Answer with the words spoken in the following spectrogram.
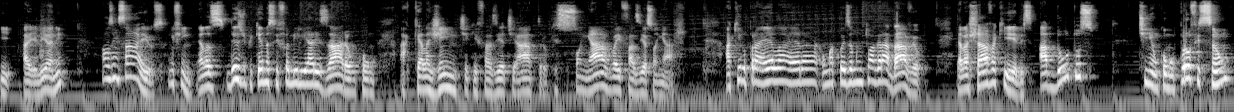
e a Eliane aos ensaios. Enfim, elas desde pequenas se familiarizaram com aquela gente que fazia teatro, que sonhava e fazia sonhar. Aquilo para ela era uma coisa muito agradável. Ela achava que eles, adultos, tinham como profissão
